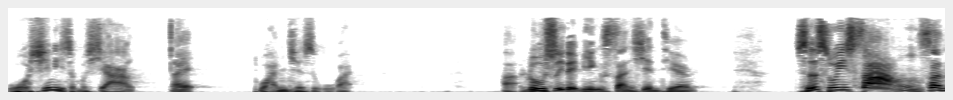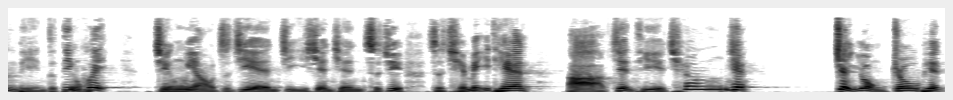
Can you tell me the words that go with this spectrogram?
我心里怎么想，哎，完全是无碍。啊，如是一类名善现天，此属于上圣品之定慧，精妙之见，即现前此句，指前面一天啊，见体清净，见用周遍，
